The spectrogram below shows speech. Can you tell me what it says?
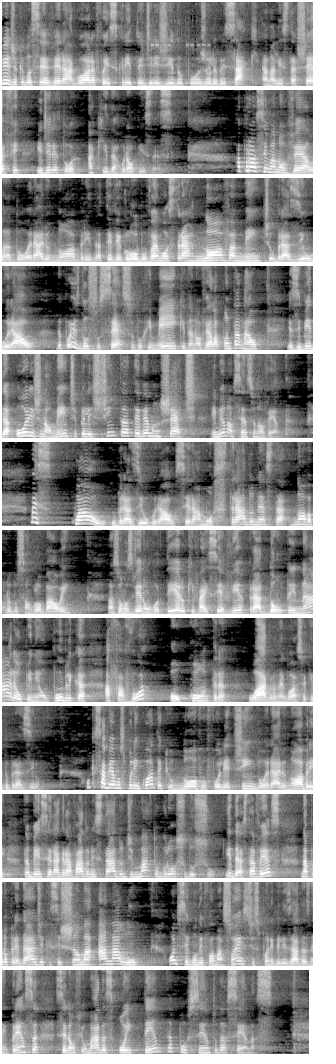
vídeo que você verá agora foi escrito e dirigido por Júlio Brissac, analista-chefe e diretor aqui da Rural Business. A próxima novela do horário nobre da TV Globo vai mostrar novamente o Brasil rural, depois do sucesso do remake da novela Pantanal, exibida originalmente pela extinta TV Manchete em 1990. Mas qual o Brasil rural será mostrado nesta nova produção global, hein? Nós vamos ver um roteiro que vai servir para doutrinar a opinião pública a favor ou contra o agronegócio aqui do Brasil. O que sabemos por enquanto é que o novo folhetim do horário nobre também será gravado no estado de Mato Grosso do Sul e desta vez na propriedade que se chama Analu, onde, segundo informações disponibilizadas na imprensa, serão filmadas 80% das cenas.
